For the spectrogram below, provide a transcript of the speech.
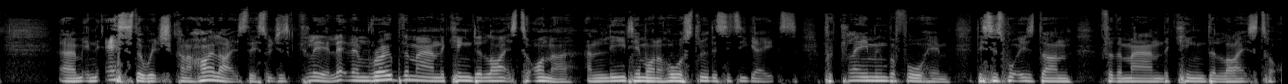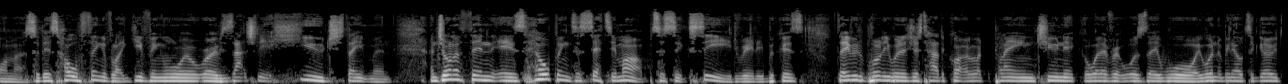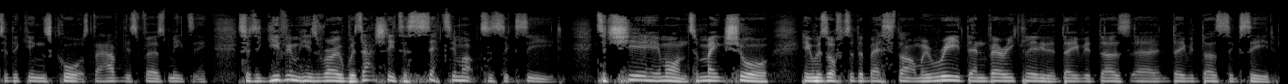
um, in Esther, which kind of highlights this, which is clear. Let them robe the man the king delights to honor and lead him on a horse through the city gates, proclaiming before him, This is what is done for the man the king delights to honor. So, this whole thing of like giving royal robes is actually a huge statement. And Jonathan is helping to set him up to succeed, really, because David probably would have just had quite a like, plain tunic or whatever it was they wore. He wouldn't have been able to go to the king's courts to have this first meeting. So, to give him his robe was actually to set him up to succeed, to cheer him on, to make sure he was off to the best start. And we read then very clearly that David does, uh, David does succeed.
